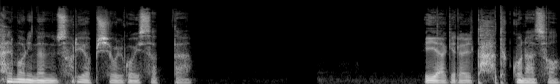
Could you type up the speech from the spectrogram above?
할머니는 소리 없이 울고 있었다. 이야기를 다 듣고 나서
